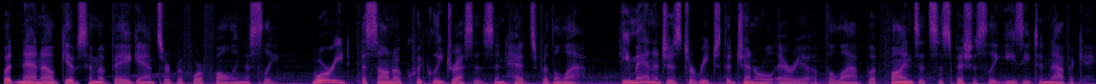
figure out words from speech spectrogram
but Nanao gives him a vague answer before falling asleep. Worried, Asano quickly dresses and heads for the lab. He manages to reach the general area of the lab but finds it suspiciously easy to navigate.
